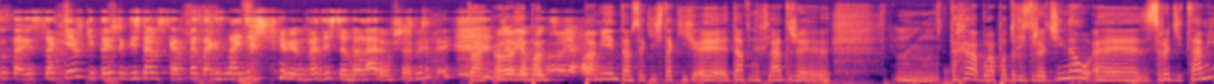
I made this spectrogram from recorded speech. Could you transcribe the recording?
tutaj z sakiewki, to jeszcze gdzieś tam w skarpetach znajdziesz, nie wiem, 20 dolarów, żeby... Tak, o, żeby ja, pa móc... pamiętam z jakichś takich e, dawnych lat, że to chyba była podróż z rodziną, e, z rodzicami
